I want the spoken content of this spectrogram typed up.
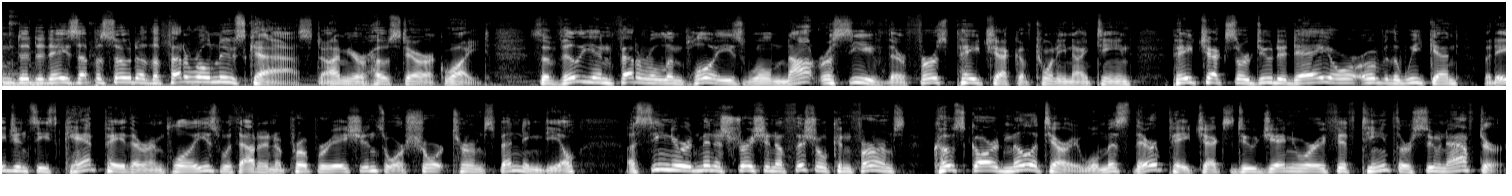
Welcome to today's episode of the Federal Newscast. I'm your host, Eric White. Civilian federal employees will not receive their first paycheck of 2019. Paychecks are due today or over the weekend, but agencies can't pay their employees without an appropriations or short term spending deal. A senior administration official confirms Coast Guard military will miss their paychecks due January 15th or soon after.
